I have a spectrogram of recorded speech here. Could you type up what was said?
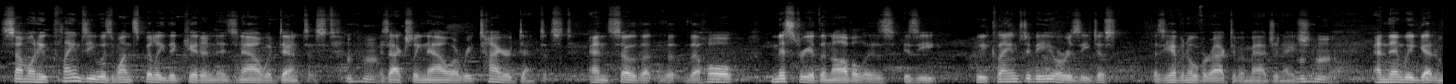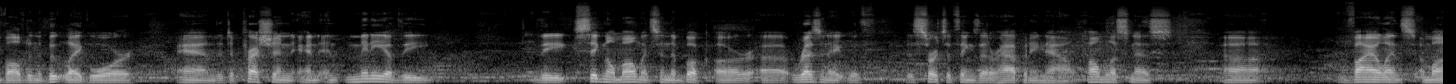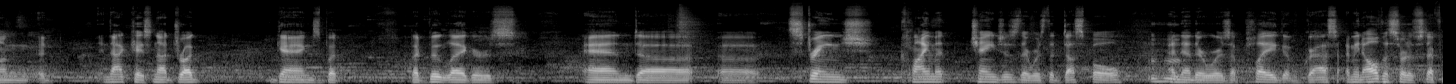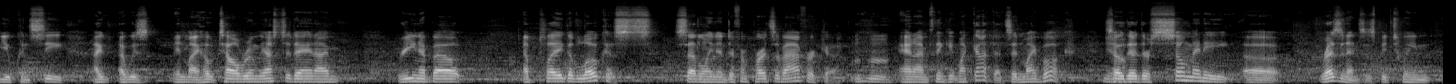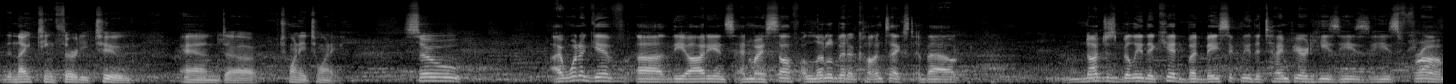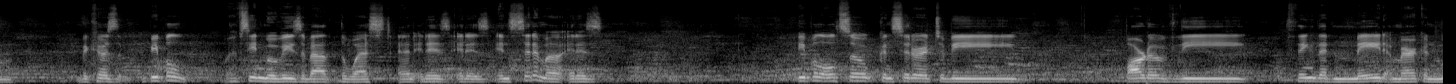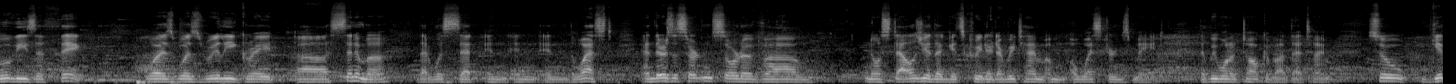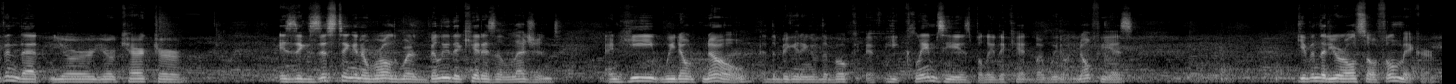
someone who claims he was once billy the kid and is now a dentist is actually now a retired dentist. And so the, the, the whole mystery of the novel is is he who he claims to be or is he just does he have an overactive imagination? And then we get involved in the bootleg war and the depression and, and many of the the signal moments in the book are uh, resonate with the sorts of things that are happening now: homelessness, uh, violence among, uh, in that case, not drug gangs, but but bootleggers, and uh, uh, strange climate changes. There was the Dust Bowl, and then there was a plague of grass. I mean, all the sort of stuff you can see. I, I was in my hotel room yesterday, and I'm reading about a plague of locusts settling in different parts of Africa. And I'm thinking, my God, that's in my book. So there, there's so many uh, resonances between the 1932 and uh, 2020. So, I want to give uh, the audience and myself a little bit of context about not just Billy the Kid, but basically the time period he's he's he's from, because people have seen movies about the West, and it is it is in cinema. It is people also consider it to be part of the thing that made American movies a thing was was really great uh, cinema that was set in, in, in the West. And there's a certain sort of um, nostalgia that gets created every time a, a western's made that we want to talk about that time. So given that your your character is existing in a world where Billy the Kid is a legend, and he we don't know at the beginning of the book if he claims he is Billy the Kid, but we don't know if he is. Given that you're also a filmmaker,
